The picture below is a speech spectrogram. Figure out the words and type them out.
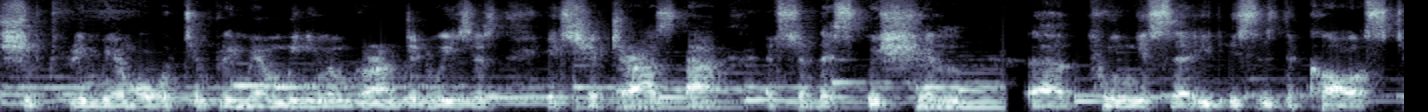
shift premium overtime premium minimum guaranteed wages etc as the it's the special uh, thing is uh, it is the cost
